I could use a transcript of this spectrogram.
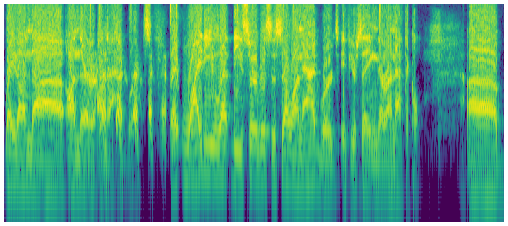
Right on uh, on their on the AdWords, right? Why do you let these services sell on AdWords if you're saying they're unethical? Uh,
